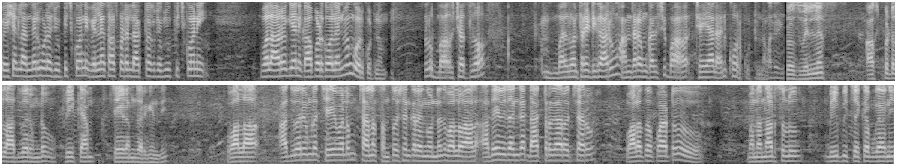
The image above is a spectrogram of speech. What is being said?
పేషెంట్లు అందరూ కూడా చూపించుకొని వెల్నెస్ హాస్పిటల్ డాక్టర్కి చూపించుకొని వాళ్ళ ఆరోగ్యాన్ని కాపాడుకోవాలని మేము కోరుకుంటున్నాం. భవిష్యత్తులో బలవంత్ రెడ్డి గారు అందరం కలిసి బాగా చేయాలని కోరుకుంటున్నాం. ఈరోజు వెల్నెస్ హాస్పిటల్ ఆధ్వర్యంలో ఫ్రీ క్యాంప్ చేయడం జరిగింది. వాళ్ళ ఆధ్వర్యంలో చేయడం చాలా సంతోషకరంగా ఉన్నది. వాళ్ళు అదేవిధంగా డాక్టర్ గారు వచ్చారు. వాళ్ళతో పాటు మన నర్సులు బీపీ చెకప్ కానీ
